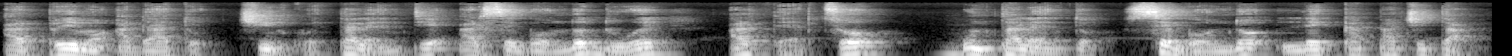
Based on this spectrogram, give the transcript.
Al primo ha dato cinque talenti, al secondo due, al terzo un talento secondo le capacità.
